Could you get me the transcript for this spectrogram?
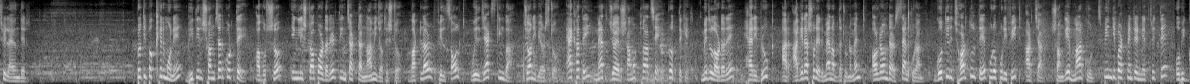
থ্রি লায়নদের প্রতিপক্ষের মনে ভীতির সঞ্চার করতে অবশ্য ইংলিশ টপ অর্ডারের তিন চারটা নামই যথেষ্ট। Butler, Phil Salt, Will Jacks কিংবা জনি বিয়ারস্টো। এক হাতেই ম্যাচ জয়ের সামর্থ্য আছে প্রত্যেকের। মিডল অর্ডারে হ্যারি ব্রুক আর আগের আসরের man of the tournament allrounder Sam Curran. গতির ঝড় তুলতে পুরোপুরি ফিট আর্চার সঙ্গে মার্কুর স্পিন ডিপার্টমেন্টের নেতৃত্বে অভিজ্ঞ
